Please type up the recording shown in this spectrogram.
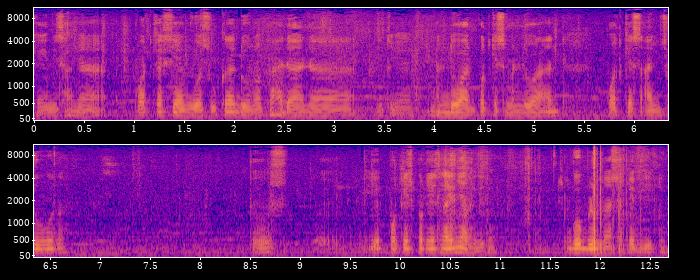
Kayak misalnya podcast yang gue suka Dono Pradana gitu ya. Mendoan podcast mendoan podcast ancur terus ya podcast podcast lainnya lah gitu. Gue belum merasa kayak begitu.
